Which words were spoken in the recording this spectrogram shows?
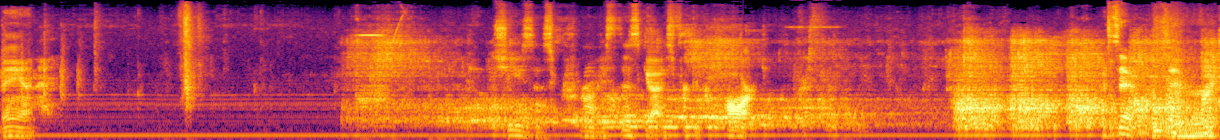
man. Jesus Christ, this guy's freaking hard. That's it, that's it, break.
